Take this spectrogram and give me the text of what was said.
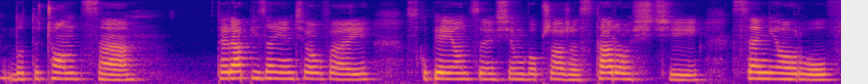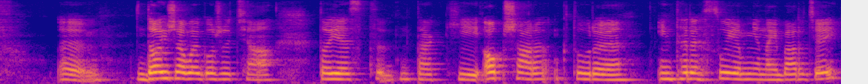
dotyczące terapii zajęciowej, skupiającej się w obszarze starości, seniorów, dojrzałego życia. To jest taki obszar, który interesuje mnie najbardziej,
